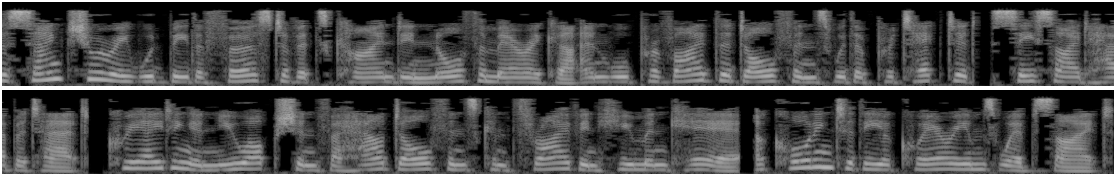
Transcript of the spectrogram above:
The sanctuary would be the first of its kind in North America and will provide the dolphins with a protected, seaside habitat, creating a new option for how dolphins can thrive in human care, according to the aquarium's website.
